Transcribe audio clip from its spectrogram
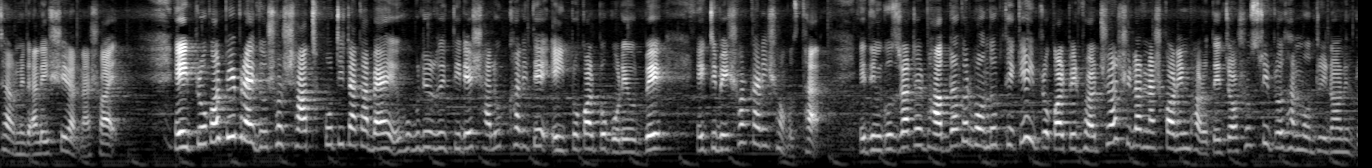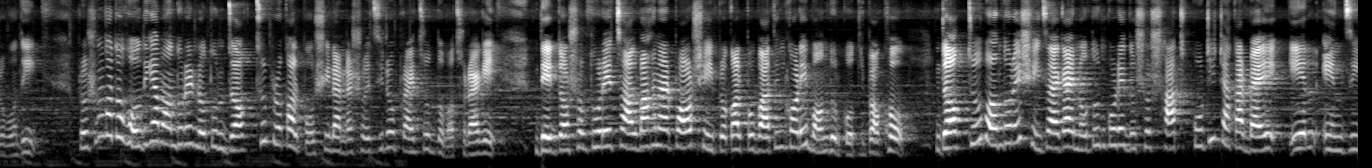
টার্মিনালের শিলান্যাস হয়। এই প্রকল্পে প্রায় দুশো ষাট কোটি টাকা ব্যয়ে হুগলি নদীর তীরে শালুকখালীতে এই প্রকল্প গড়ে উঠবে একটি বেসরকারি সংস্থা। এদিন গুজরাটের ভাবনগর বন্দর থেকে এই প্রকল্পের ভার্চুয়াল শিলান্যাস করেন ভারতের যশস্বী প্রধানমন্ত্রী নরেন্দ্র মোদী। প্রসঙ্গত, হলদিয়া বন্দরের নতুন ডক টু প্রকল্প শিলান্যাস হয়েছিল প্রায় চোদ্দ বছর আগে। দেড় দশক ধরে চালবাহানার পর সেই প্রকল্প বাতিল করে বন্দর কর্তৃপক্ষ। ডক টু বন্দরে সেই জায়গায় নতুন করে দুশো ষাট কোটি টাকার ব্যয়ে এল এলএনজি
